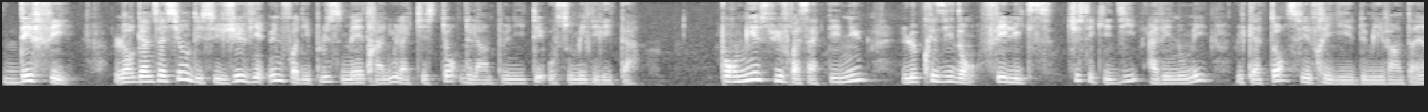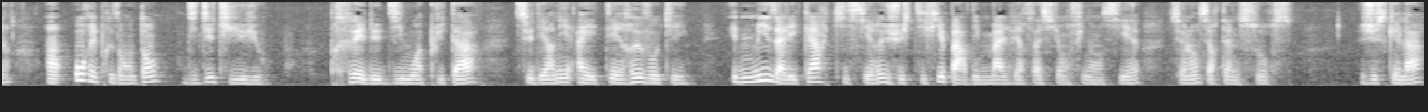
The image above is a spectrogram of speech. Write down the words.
D'effet, l'organisation de ce jeu vient une fois de plus mettre à nu la question de l'impunité au sommet de l'État. Pour mieux suivre sa tenue, le président Félix Tshisekedi avait nommé le 14 février 2021 un haut représentant Didier Chiyuyu. Près de dix mois plus tard, ce dernier a été révoqué une mise à l'écart qui serait justifiée par des malversations financières selon certaines sources. Jusque-là,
